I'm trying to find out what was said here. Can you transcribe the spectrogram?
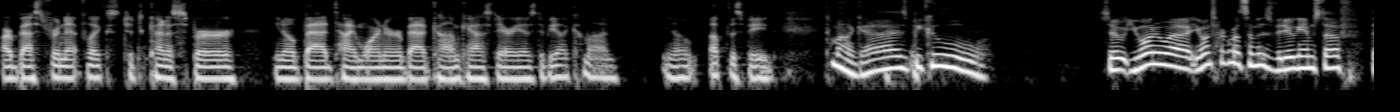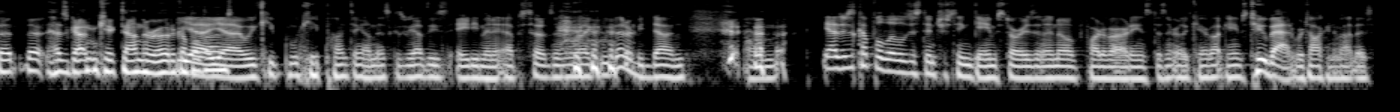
are best for Netflix to, kind of spur you know bad Time Warner, bad Comcast areas to be like, come on, you know, up the speed. Come on, guys, be cool. So you want to uh, you want to talk about some of this video game stuff that that has gotten kicked down the road a couple yeah, times? yeah. We keep we keep punting on this because we have these eighty minute episodes, and we're like, we better be done. Um, yeah, there's a couple little just interesting game stories, and I know part of our audience doesn't really care about games. Too bad we're talking about this.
